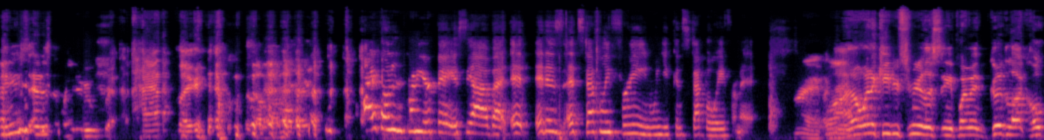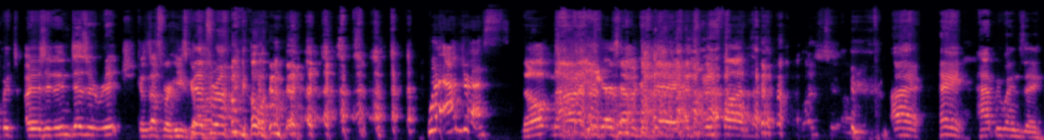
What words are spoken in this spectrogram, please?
Can you send us a way to hat like? Cell phone holder? iPhone in front of your face. Yeah, but it, it is, it's definitely freeing when you can step away from it. Right. Well, I don't want to keep you from your listening appointment. Good luck. Hope it's. Is it in Desert Ridge? Because that's where he's going. That's where I'm going. What address? Nope. All right, you guys have a good day. It's been fun. All right. Hey, happy Wednesday.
